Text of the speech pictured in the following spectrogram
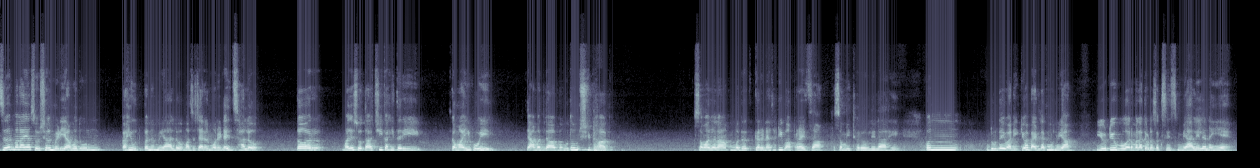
जर मला या सोशल मीडियामधून काही उत्पन्न मिळालं माझं चॅनल मॉनिटाईज झालं तर माझी स्वतःची काहीतरी कमाई होईल त्यामधला बहुतांशी भाग समाजाला मदत करण्यासाठी वापरायचा असं मी ठरवलेलं आहे. पण दुर्दैवाने किंवा बॅडलक म्हणूया यूट्यूबवर मला तेवढं सक्सेस मिळालेलं नाही आहे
